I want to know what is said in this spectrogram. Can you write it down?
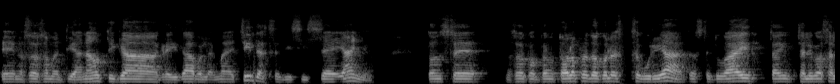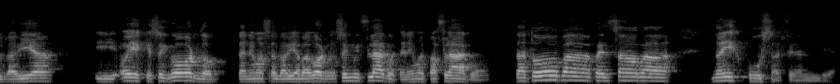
Eh, nosotros somos entidad náutica acreditada por la Armada de Chile hace 16 años. Entonces, nosotros compramos todos los protocolos de seguridad. Entonces, tú vas, traes un chaleco salvavidas y, oye, es que soy gordo, tenemos salvavidas para gordo. Soy muy flaco, tenemos el para flaco. Está todo pensado para... No hay excusa al final del día.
